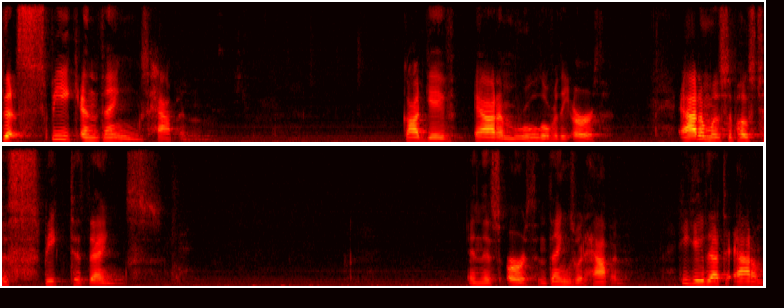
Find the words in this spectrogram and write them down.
that speak and things happen. God gave Adam rule over the earth. Adam was supposed to speak to things. in this earth and things would happen. He gave that to Adam.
